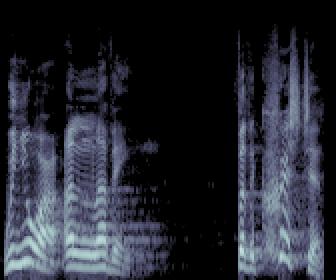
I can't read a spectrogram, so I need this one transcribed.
when you are unloving, for the Christian,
